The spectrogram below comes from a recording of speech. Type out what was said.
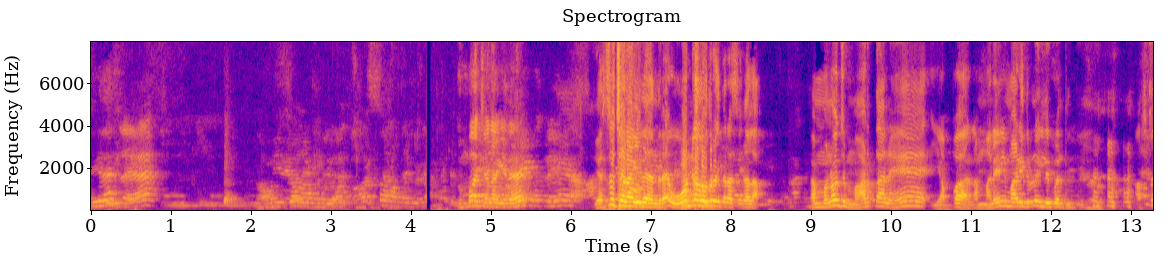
ಹೇಗಿದೆ ತುಂಬಾ ಚೆನ್ನಾಗಿದೆ. ಎಷ್ಟು ಚೆನ್ನಾಗಿದೆ ಅಂದ್ರೆ ಹೋಟೆಲ್ ಹೋದ್ರು ಈ ತರ ಸಿಗಲ್ಲ. ನಮ್ ಮನೋಜ್ ಮಾಡ್ತಾನೆ ಯಪ್ಪ ನಮ್ ಮನೇಲಿ ಮಾಡಿದ್ರು ಇಲ್ಲಿಗೆ ಬಂದಿದ್ದೀವಿ ಅಷ್ಟು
